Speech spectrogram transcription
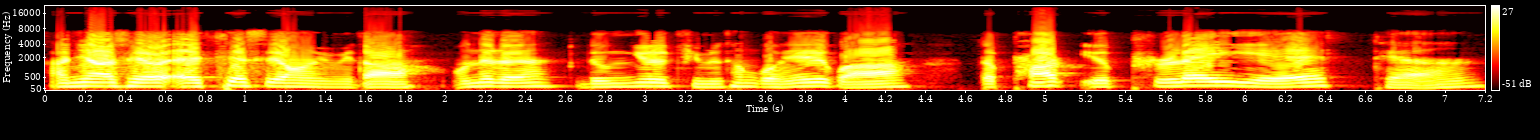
안녕하세요. LTS 영어입니다. 오늘은 능률 김성권 1과 The Part You Play에 대한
